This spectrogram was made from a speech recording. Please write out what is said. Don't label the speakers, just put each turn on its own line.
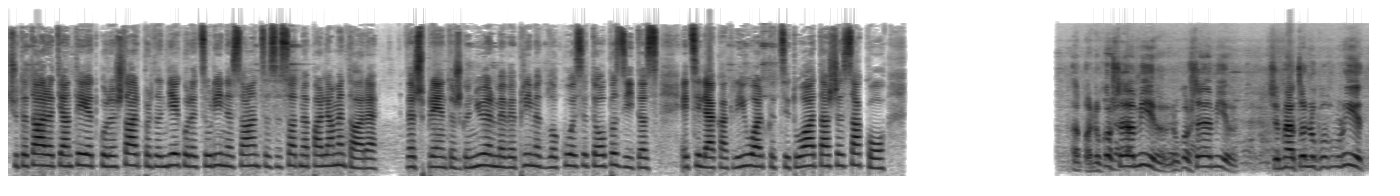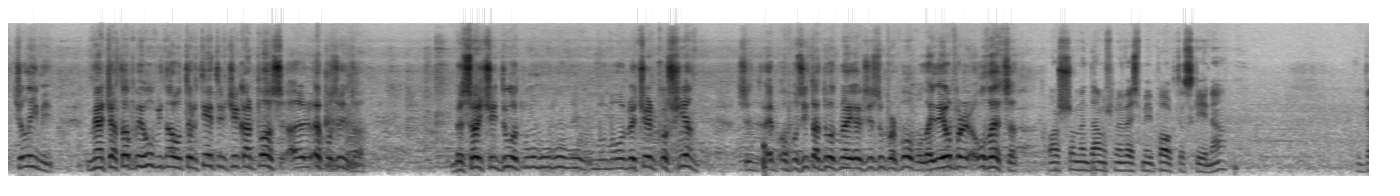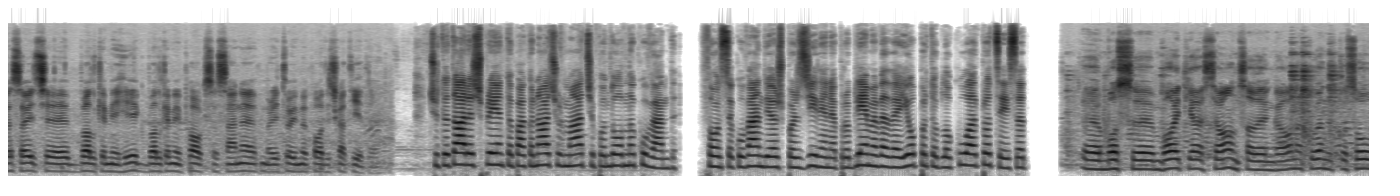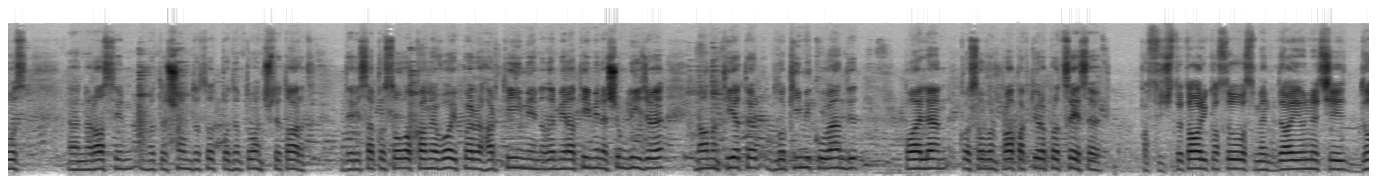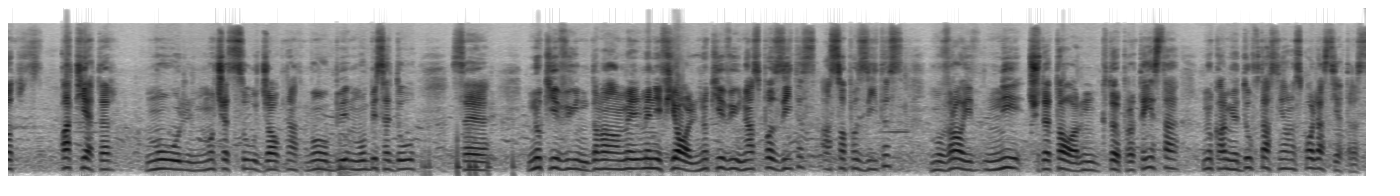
Qytetarët janë tejet kureshtarë për të ndjekur ecurinë e seancës së sotme parlamentare dhe shprehen të zhgënjyer me veprimet bllokuese të opozitës, e cila e ka krijuar këtë situatë tash e sa kohë,
Po nuk është e mirë, nuk është e mirë, që me ato nuk mbërrihet po qëllimi, me që ato po e hupin autoritetin që i kanë pas opozita. Besoj që duhet me qenë koshient, që opozita duhet me ekzistu për popull, dhe jo për udhëheqësit.
Ma shumë e dëmshme veç me i pa këto skena, besoj që boll kemi hjekë, boll kemi pa kësi sene, meritojmë me pa diçka tjetër.
Qytetarët shprehen të pakënaqur me atë që po ndodh në Kuvend. Thonë se Kuvendi është për zgjidhjen e problemeve dhe jo për të bllokuar proceset.
Mos mbajtja e seancave nga ana e Kuvendit të Kosovës në rastin më të shumë do thotë po dëmtohen qytetarët derisa Kosova ka nevojë për hartimin dhe miratimin e shumë ligjeve, në anën tjetër bllokimi i kuvendit po e lën Kosovën prapa këtyre proceseve.
Po si qytetar i Kosovës mendoj unë që do të patjetër m'u ul, m'u qetësu gjaknat, m'u m'u bisedu se nuk i vyn, domethënë me, me një fjalë, nuk i vyn as pozitës, as opozitës, m'u vra një qytetar në këto protesta, nuk ka me iu dashtë as njënës palë as tjetrës.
